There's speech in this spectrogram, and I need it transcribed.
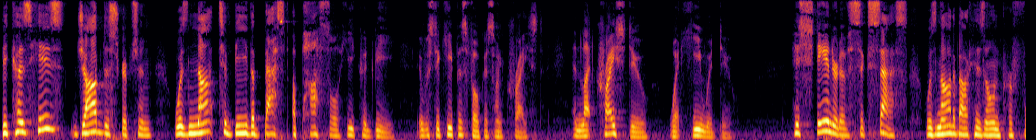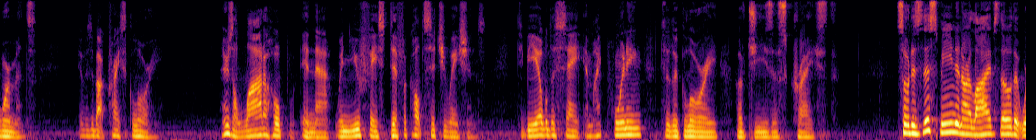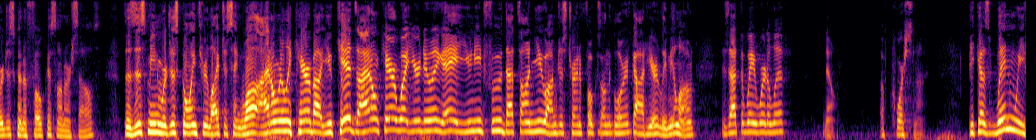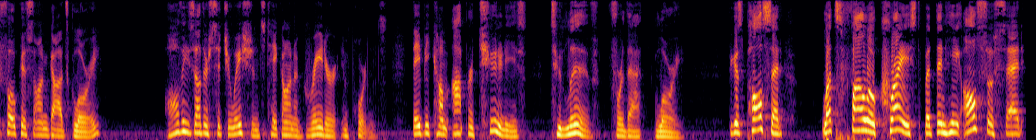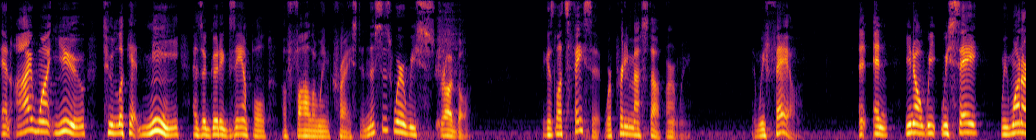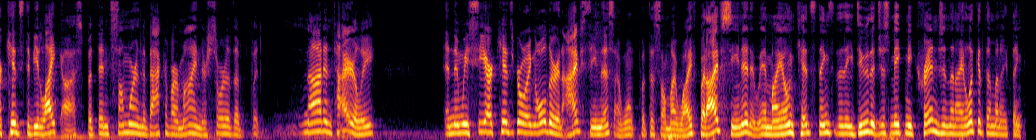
Because his job description was not to be the best apostle he could be, it was to keep his focus on Christ and let Christ do what he would do. His standard of success was not about his own performance. It was about Christ's glory. There's a lot of hope in that when you face difficult situations to be able to say, Am I pointing to the glory of Jesus Christ? So, does this mean in our lives, though, that we're just going to focus on ourselves? Does this mean we're just going through life just saying, Well, I don't really care about you kids. I don't care what you're doing. Hey, you need food. That's on you. I'm just trying to focus on the glory of God here. Leave me alone. Is that the way we're to live? No. Of course not. Because when we focus on God's glory, all these other situations take on a greater importance. They become opportunities to live for that glory. Because Paul said, let's follow Christ, but then he also said, and I want you to look at me as a good example of following Christ. And this is where we struggle. Because let's face it, we're pretty messed up, aren't we? And we fail. And, and you know, we, we say we want our kids to be like us, but then somewhere in the back of our mind, there's sort of the, but not entirely. And then we see our kids growing older, and I've seen this. I won't put this on my wife, but I've seen it in my own kids, things that they do that just make me cringe, and then I look at them and I think,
